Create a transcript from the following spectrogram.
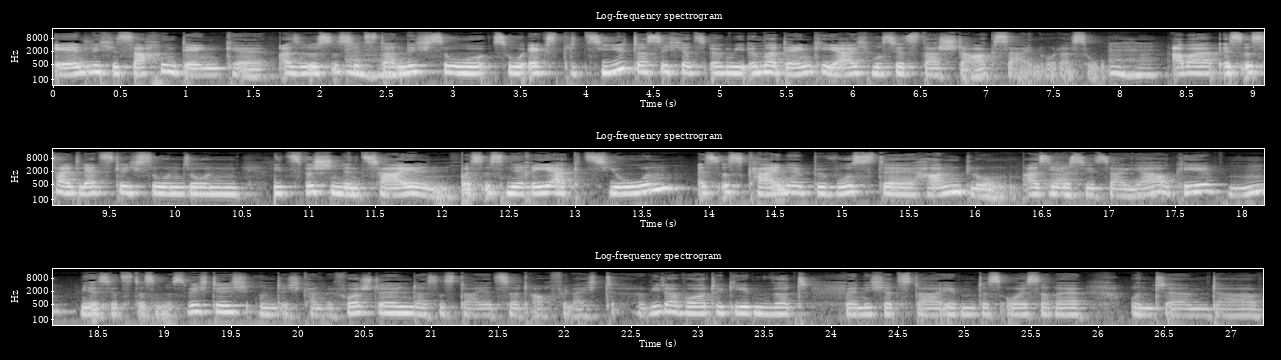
ähnliche Sachen denke. Also das ist mhm. jetzt dann nicht so so explizit, dass ich jetzt irgendwie immer denke, ja, ich muss jetzt da stark sein oder so. Mhm. Aber es ist halt letztlich so ein so ein wie zwischen den Zeilen. Es ist eine Reaktion. Es ist keine bewusste Handlung. Also ja. dass ich jetzt sage, ja, okay, hm, mir ist jetzt das und das wichtig und ich kann mir vorstellen, dass es da jetzt halt auch vielleicht äh, Widerworte geben wird, wenn ich jetzt da eben das äußere und ähm, da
